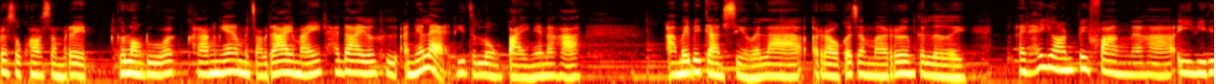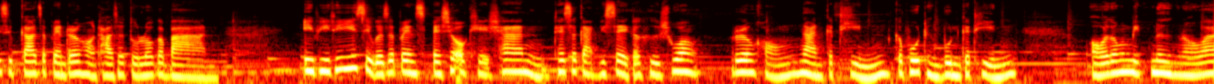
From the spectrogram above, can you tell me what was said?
ประสบความสำเร็จ ก็ลองดูว่าครั้งนี้มันจะได้ไหมถ้าได้ก็คือ อันนี้แหละที่จะลงไปเนี่ยนะคะอะไม่เป็นการเสียเวลาเราก็จะมาเริ่มกันเลย แต่ถ้าย้อนไปฟังนะคะ EP ที่ 19 จะเป็นเรื่องของท้าวจตุโลกบาล EP ที่ 20 ก็จะเป็น Special Occasion เทศกาลพิเศษก็คือช่วงเรื่องของงานกระถิน ก็พูดถึงบุญกระถินอ๋อต้องนิดนึงเนาะว่า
